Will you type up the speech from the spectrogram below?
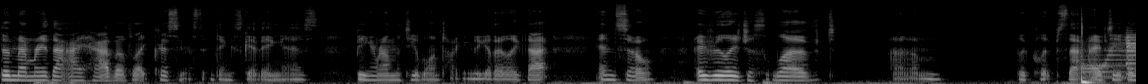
the memory that I have of like Christmas and Thanksgiving is being around the table and talking together like that. And so I really just loved um, the clips that I've taken.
